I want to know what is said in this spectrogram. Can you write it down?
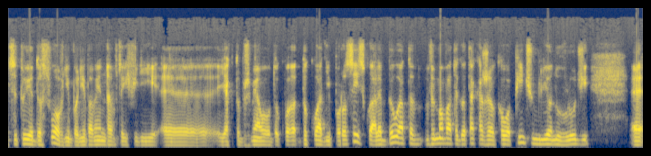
cytuję dosłownie, bo nie pamiętam w tej chwili, e, jak to brzmiało dokładnie po rosyjsku, ale była to wymowa tego taka, że około 5 milionów ludzi e,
